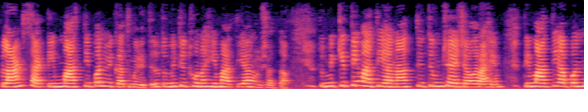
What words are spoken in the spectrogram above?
प्लांटसाठी माती पण विकत मिळते. तुम्ही तिथूनही माती आणू शकता. तुम्ही किती माती आणा ती तुमच्या याच्यावर आहे. ती माती आपण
